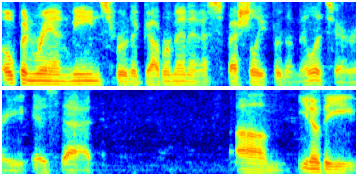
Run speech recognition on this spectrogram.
Open RAN means for the government and especially for the military is that um, you know the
